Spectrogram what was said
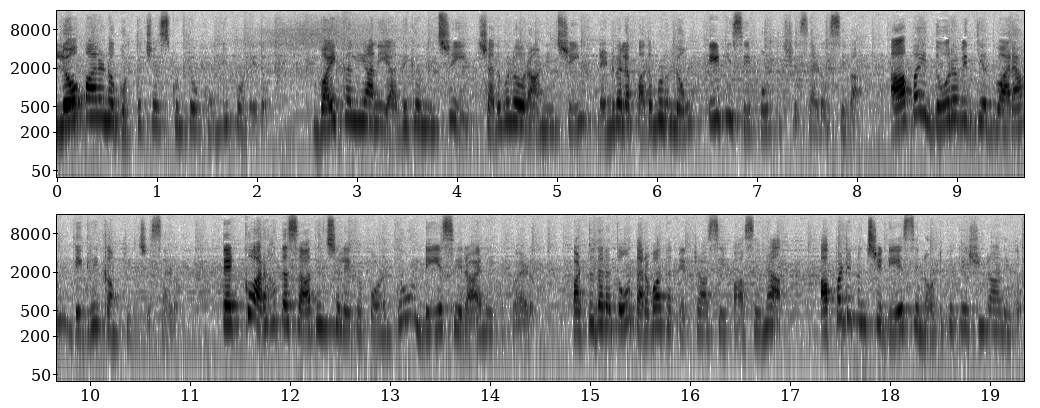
లోపాలను గుర్తు చేసుకుంటూ కుంగిపోలేదు. వైకల్యాన్ని అధిగమించి చదువులో రాణించి రెండు వేల పదమూడులో టీటీసీ పూర్తి చేశాడు శివ. ఆపై దూర విద్య ద్వారా డిగ్రీ కంప్లీట్ చేశాడు. టెట్కు అర్హత సాధించలేకపోవడంతో డిఎస్సీ రాయలేకపోయాడు. పట్టుదలతో తర్వాత టెట్ రాసి పాస్ అయినా అప్పటి నుంచి డిఎస్సీ నోటిఫికేషన్ రాలేదు.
